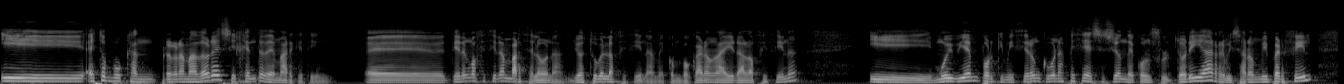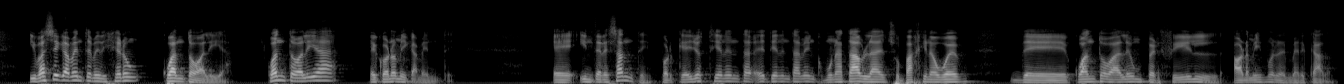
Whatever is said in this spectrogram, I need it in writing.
Y estos buscan programadores y gente de marketing. Eh, tienen oficina en Barcelona. Yo estuve en la oficina, me convocaron a ir a la oficina. Y muy bien porque me hicieron como una especie de sesión de consultoría, revisaron mi perfil y básicamente me dijeron cuánto valía. Cuánto valía económicamente. Eh, interesante, porque ellos tienen, eh, tienen también como una tabla en su página web de cuánto vale un perfil ahora mismo en el mercado.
